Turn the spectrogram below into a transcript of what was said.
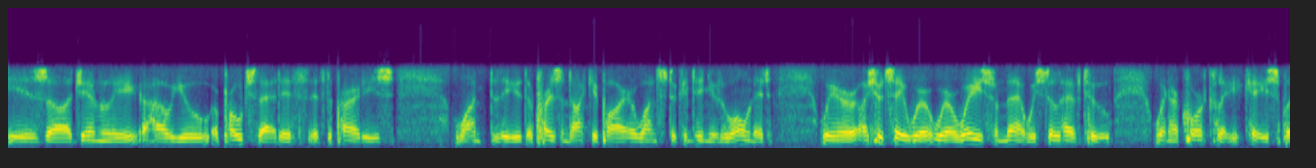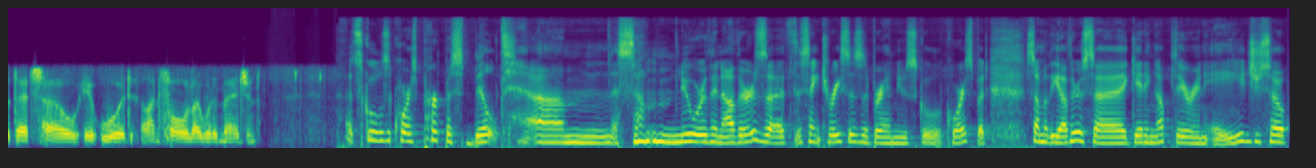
is uh, generally how you approach that. If if the parties want the the present occupier wants to continue to own it, we're I should say we're we're ways from that. We still have to win our court case, but that's how it would unfold. I would imagine. Schools, of course, purpose built, um, some newer than others. Uh, St. Teresa's is a brand new school, of course, but some of the others uh, getting up there in age. So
